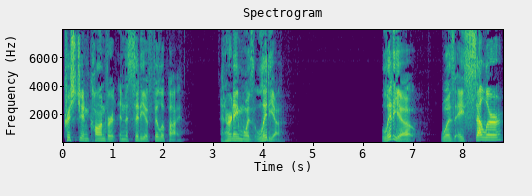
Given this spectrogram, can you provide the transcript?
Christian convert in the city of Philippi, and her name was Lydia. Lydia was a seller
